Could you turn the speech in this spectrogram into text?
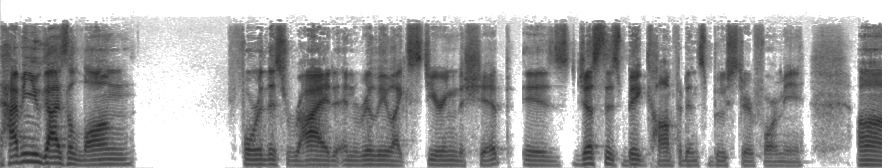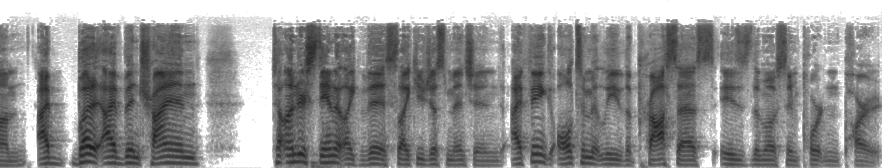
having you guys along for this ride and really like steering the ship is just this big confidence booster for me. Um, I but I've been trying to understand it like this, like you just mentioned. I think ultimately the process is the most important part.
